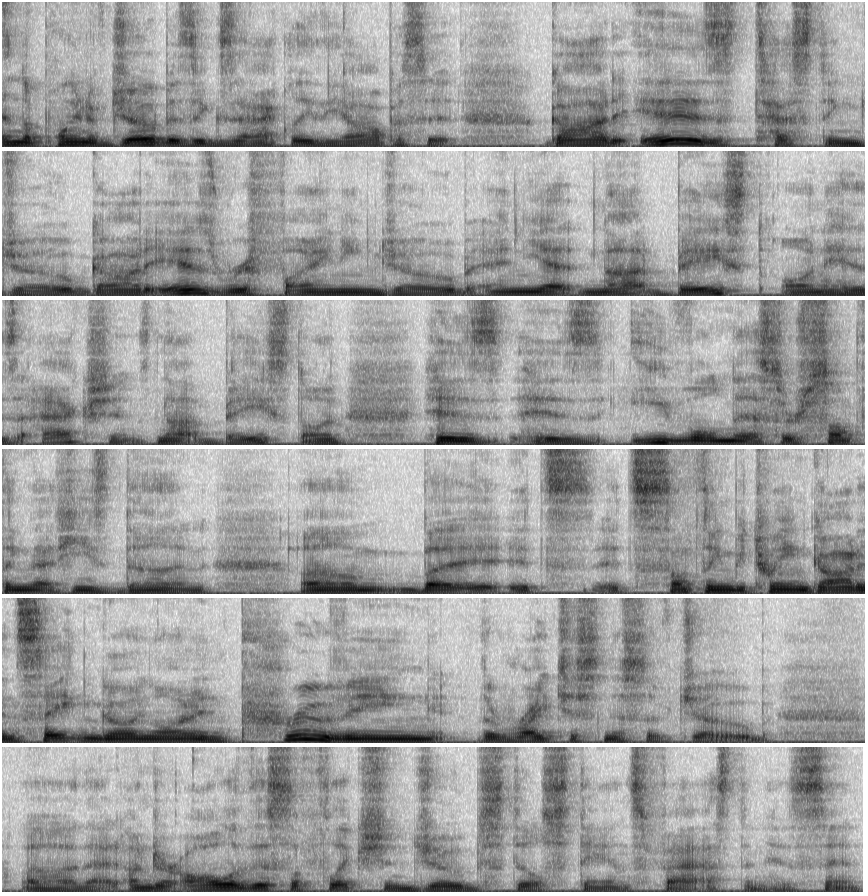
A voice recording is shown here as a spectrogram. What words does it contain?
And the point of Job is exactly the opposite. God is testing Job, God is refining Job, and yet not based on his actions, not based on his his evilness or something that he's done. Um, but it's it's something between God and Satan going on and proving the righteousness of Job uh, that under all of this affliction, Job still stands fast in his sin.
